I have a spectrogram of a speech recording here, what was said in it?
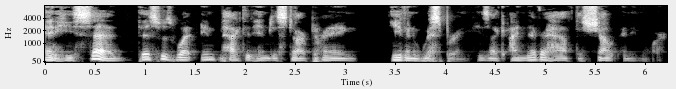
And he said this was what impacted him to start praying, even whispering. He's like, I never have to shout anymore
